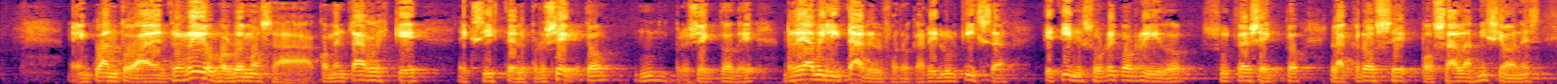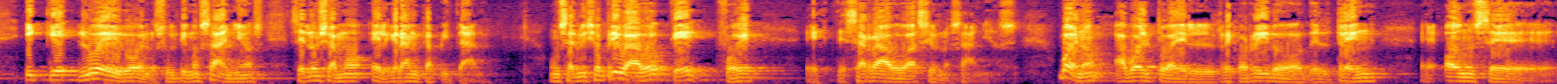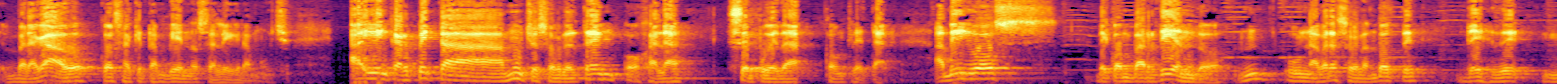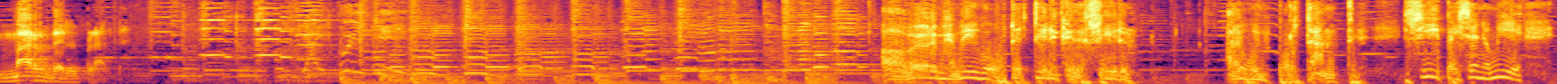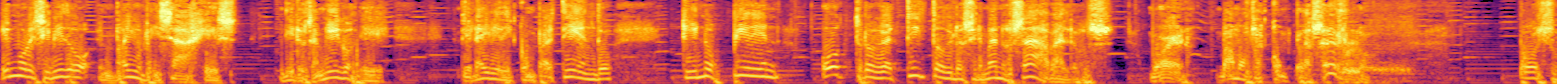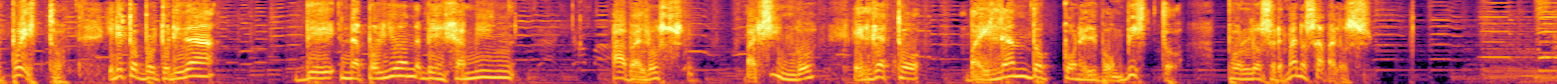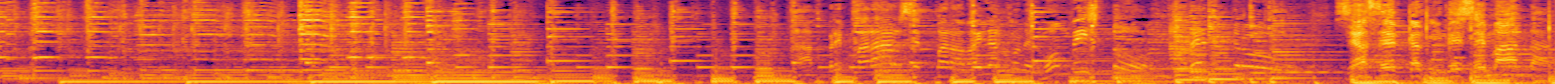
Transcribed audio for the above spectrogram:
En cuanto a Entre Ríos, volvemos a comentarles que existe el proyecto, proyecto de rehabilitar el ferrocarril Urquiza, que tiene su recorrido, su trayecto, la Croce Posadas Misiones, y que luego, en los últimos años, se lo llamó el Gran Capitán. Un servicio privado que fue este, cerrado hace unos años. Bueno, ha vuelto el recorrido del tren 11 eh, Bragado, cosa que también nos alegra mucho. Hay en carpeta mucho sobre el tren, ojalá se pueda concretar. Amigos de Compartiendo, un abrazo grandote desde Mar del Plata. A ver, mi amigo, usted tiene que decir algo importante. Sí, paisano mío, hemos recibido varios mensajes de los amigos de, del aire de Compartiendo que nos piden otro gatito de los hermanos Ábalos. Bueno, vamos a complacerlo. Por supuesto, en esta oportunidad de Napoleón Benjamín Ábalos, Machingo, el gato bailando con el bombisto por los hermanos Ábalos. Me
